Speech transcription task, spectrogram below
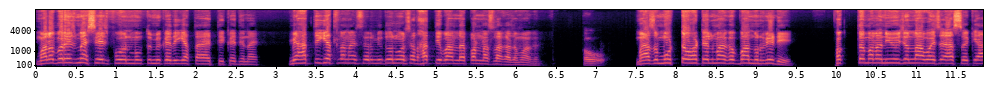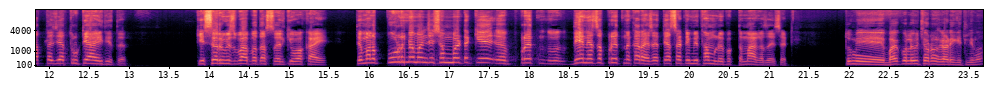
मला बरेच मेसेज फोन मग तुम्ही कधी घेताय ते कधी नाही. मी हत्ती घेतला नाही सर मी दोन वर्षात हत्ती बांधलाय पन्नास लाखाचा माग. हो. माझं मोठं हॉटेल माग बांधून रेडी आहे. फक्त मला नियोजन लावायचं असं की आता ज्या त्रुटी आहेत तिथं की सर्व्हिस बाबत असेल किंवा काय ते मला पूर्ण म्हणजे शंभर टक्के प्रयत्न देण्याचा प्रयत्न करायचा. त्यासाठी मी थांबलोय फक्त मागं जायसाठी. तुम्ही बायकोला विचारून गाडी घेतली मग?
